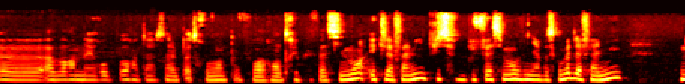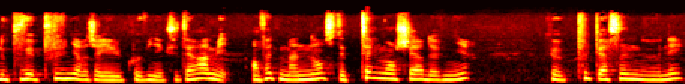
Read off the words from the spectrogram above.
euh, avoir un aéroport international pas trop loin pour pouvoir rentrer plus facilement et que la famille puisse plus facilement venir. Parce qu'en fait la famille ne pouvait plus venir. Déjà il y a eu le Covid etc mais en fait maintenant c'était tellement cher de venir que plus personne ne venait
